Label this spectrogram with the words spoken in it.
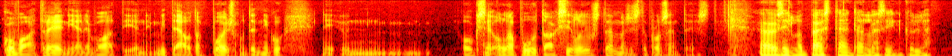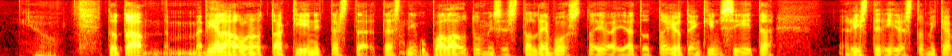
kovaa treeniä ne vaatii, niin mitä ota pois, mutta niin kuin, niin, onko se, ollaan, puhutaanko silloin just tämmöisistä prosenteista? Silloin päästään tällaisiin kyllä. Joo. Tota, mä vielä haluan ottaa kiinni tästä, tästä niin kuin palautumisesta, levosta ja, ja tota, jotenkin siitä ristiriidasta, mikä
